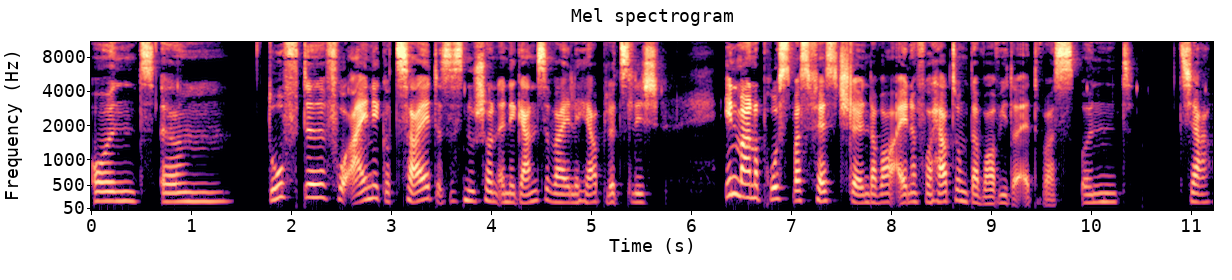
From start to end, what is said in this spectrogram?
und ähm, durfte vor einiger Zeit, es ist nur schon eine ganze Weile her, plötzlich in meiner Brust was feststellen. Da war eine Verhärtung, da war wieder etwas. Und tja,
